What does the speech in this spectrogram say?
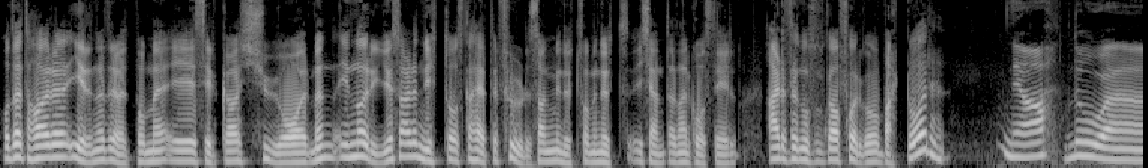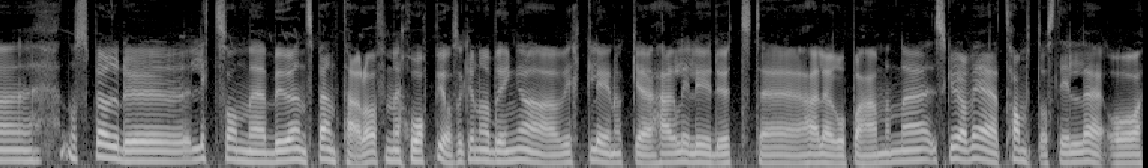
Og dette har eh, irene drevet på med i ca. 20 år. Men i Norge så er det nytt og skal hete fuglesang minutt for minutt i kjent NRK-stil. Er dette noe som skal foregå hvert år? Ja, nå, eh, nå, spør du litt sånn med buen spent her, da. For vi håper jo å kunne bringe virkelig noe herlig lyd ut til hele Europa her. Men det eh, skulle være tamt og stille og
